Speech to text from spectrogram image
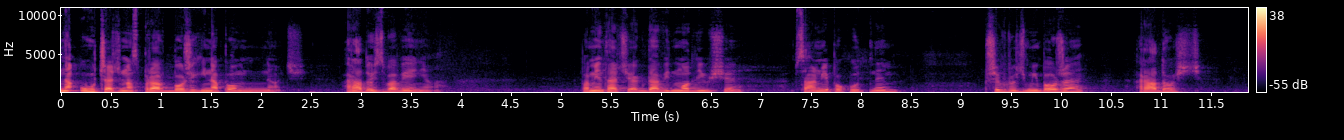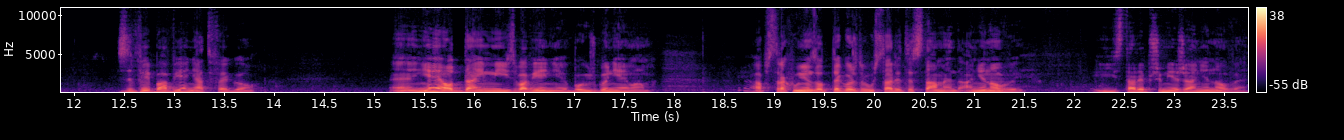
nauczać nas praw Bożych i napominać. Radość zbawienia. Pamiętacie, jak Dawid modlił się w psalmie pokutnym? Przywróć mi Boże radość z wybawienia Twego. E, nie oddaj mi zbawienie, bo już go nie mam. Abstrahując od tego, że to był Stary Testament, a nie Nowy. I Stare Przymierze, a nie Nowe.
